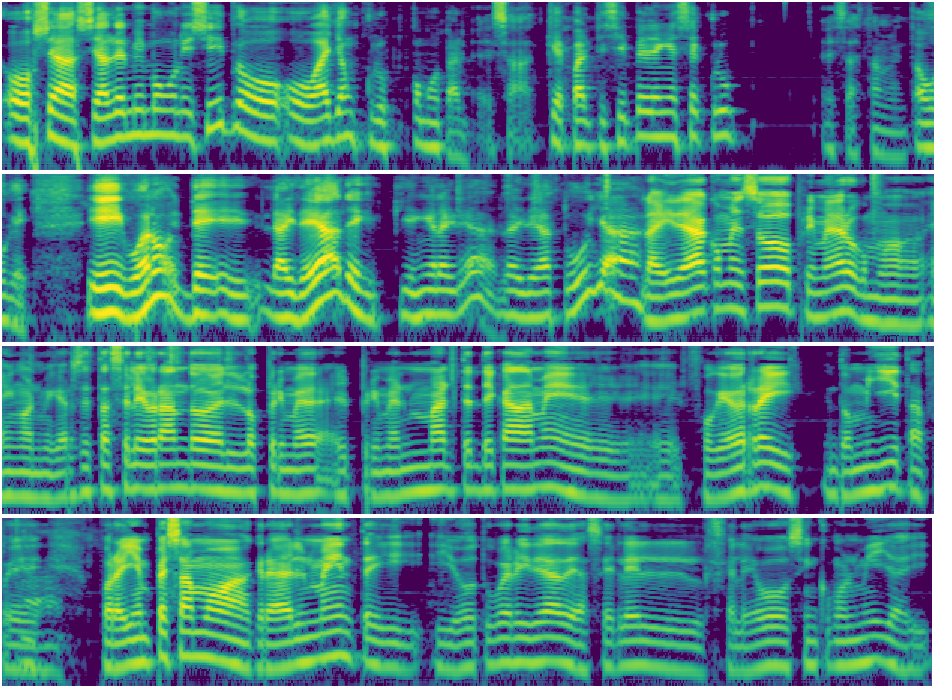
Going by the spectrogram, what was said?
o sea, sea del mismo municipio o, o haya un club como tal. Exacto. Que participe en ese club Exactamente. Ok. Y bueno, de, la idea de quién es la idea, la idea tuya. La idea comenzó primero, como en Hormiguero se está celebrando el, los primer, el primer martes de cada mes, el, fogueo de rey, en dos millitas, pues por ahí empezamos a crear el mente y, yo tuve la idea de hacer el geleo 5 millas y,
